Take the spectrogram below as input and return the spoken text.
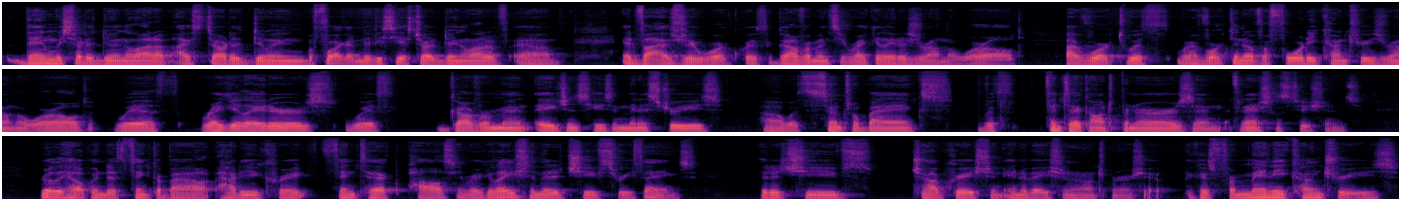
Then we started doing a lot of, I started doing, before I got into VC, I started doing a lot of uh, advisory work with governments and regulators around the world. I've worked with, I've worked in over 40 countries around the world with regulators, with government agencies and ministries, uh, with central banks, with fintech entrepreneurs and financial institutions, really helping to think about how do you create fintech policy and regulation that achieves three things that achieves job creation, innovation, and entrepreneurship. Because for many countries,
